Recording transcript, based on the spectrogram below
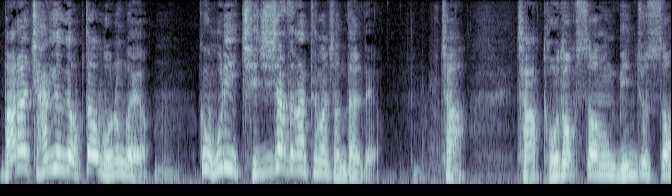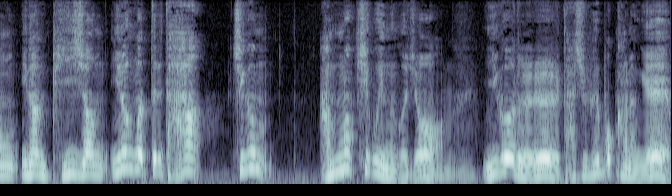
말할 자격이 없다고 보는 거예요. 그럼 우리 지지자들한테만 전달돼요. 자, 자 도덕성, 민주성 이런 비전 이런 것들이 다 지금 안 먹히고 있는 거죠. 이거를 다시 회복하는 게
